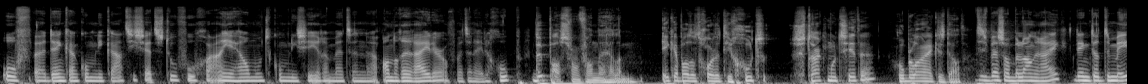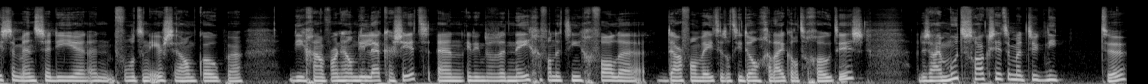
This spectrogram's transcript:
Of uh, denk aan communicatiesets toevoegen aan je helm om te communiceren met een uh, andere rijder of met een hele groep. De pasvorm van de helm. Ik heb altijd gehoord dat hij goed strak moet zitten. Hoe belangrijk is dat? Het is best wel belangrijk. Ik denk dat de meeste mensen die een, bijvoorbeeld een eerste helm kopen, die gaan voor een helm die lekker zit. En ik denk dat we 9 van de 10 gevallen daarvan weten dat hij dan gelijk al te groot is. Dus hij moet strak zitten, maar natuurlijk niet te.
